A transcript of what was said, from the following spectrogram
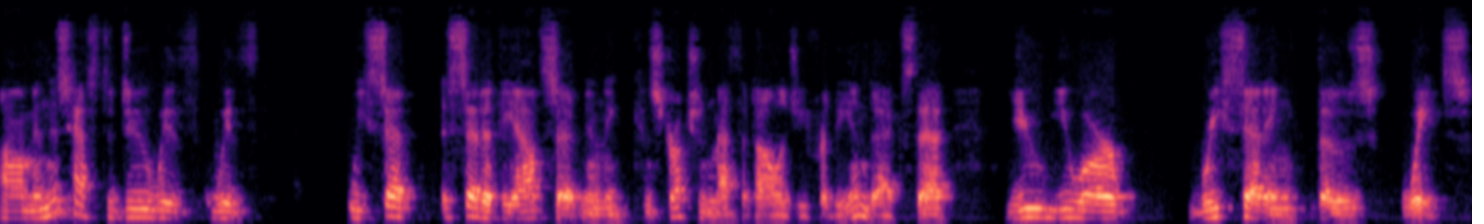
um, and this has to do with with we set said at the outset in the construction methodology for the index that you you are resetting those weights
